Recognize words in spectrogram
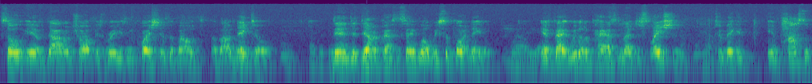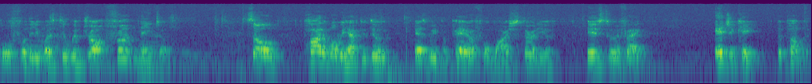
So if Donald Trump is raising questions about, about NATO, then the Democrats will say, well, we support NATO. Well, yeah. In fact, we're going to pass legislation Yeah. to make it impossible for the U.S. to withdraw from NATO. So part of what we have to do as we prepare for March 30th is to, in fact, educate the public.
